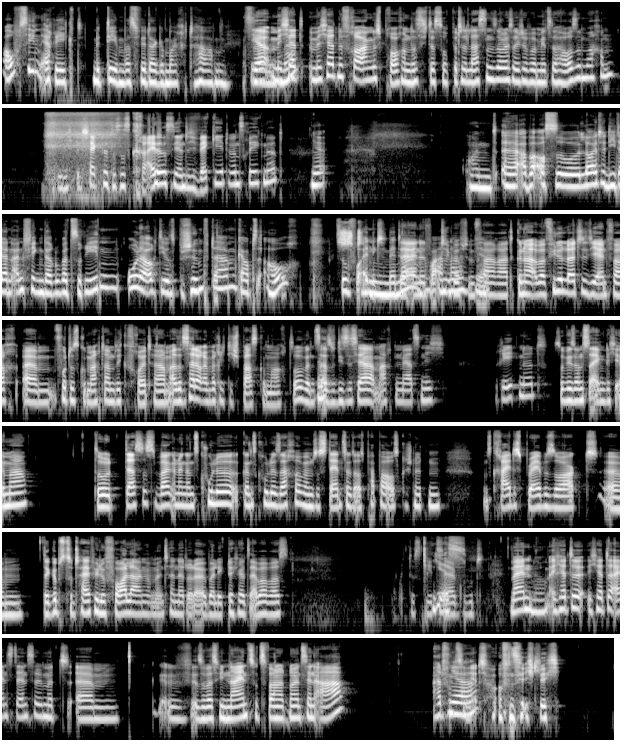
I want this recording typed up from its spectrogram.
Aufsehen erregt mit dem, was wir da gemacht haben. So, ja, mich, ne? hat, mich hat eine Frau angesprochen, dass ich das doch bitte lassen soll. Soll ich das bei mir zu Hause machen? Die nicht gecheckt hat, dass es Kreide ist, die natürlich weggeht, wenn es regnet. Ja. Und äh, aber auch so Leute, die dann anfingen, darüber zu reden oder auch die uns beschimpft haben, gab es auch. So Stimmt, vor allen Dingen Männer. Der eine Typ da. auf dem ja. Fahrrad. Genau, aber viele Leute, die einfach ähm, Fotos gemacht haben, sich gefreut haben. Also das hat auch einfach richtig Spaß gemacht. So, wenn es ja. also dieses Jahr am 8. März nicht regnet, so wie sonst eigentlich immer. So, das ist, war eine ganz coole, ganz coole Sache. Wir haben so Stencils aus Pappe ausgeschnitten, uns Kreidespray besorgt. Ähm, da gibt es total viele Vorlagen im Internet oder überlegt euch halt selber was. Das geht yes. sehr gut. Mein, genau. ich, hatte, ich hatte ein Stencil mit ähm, äh, sowas wie Nein zu 219a. Hat funktioniert, ja. offensichtlich.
